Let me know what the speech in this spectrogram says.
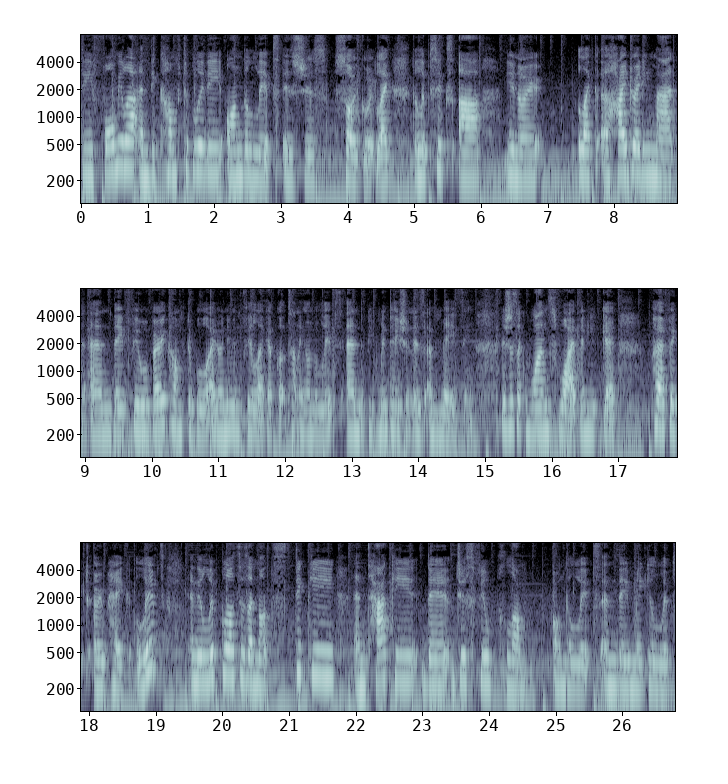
the formula and the comfortability on the lips is just so good. Like the lipsticks are, you know, like a hydrating matte and they feel very comfortable. I don't even feel like I've got something on the lips and the pigmentation is amazing. It's just like one swipe and you get perfect opaque lips. And the lip glosses are not sticky and tacky. They just feel plump on the lips and they make your lips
